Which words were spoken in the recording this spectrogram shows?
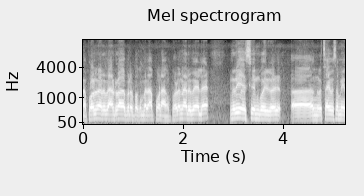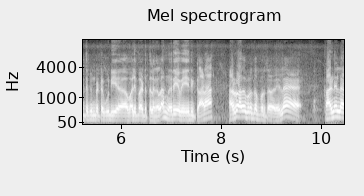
நான் புலனறுவை அனுராதபுரம் பக்கம் எல்லாம் போனாங்க. புலனறுவையில் நிறைய சிவன் கோயில்கள் ஆஹ் எங்களை சைவ சமயத்தை பின்பற்றக்கூடிய வழிபாட்டு தலங்கள்லாம் நிறையவே இருக்குது ஆனால் அனுராதபுரத்தை பொறுத்தவரையில் கண்ணில்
